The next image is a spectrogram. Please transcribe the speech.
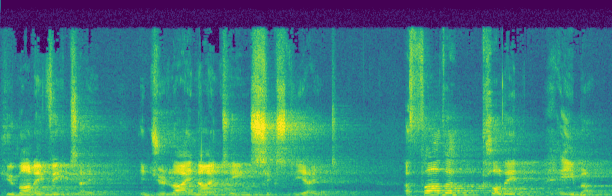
Humanae Vitae in July 1968, a Father Colin Hamer,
